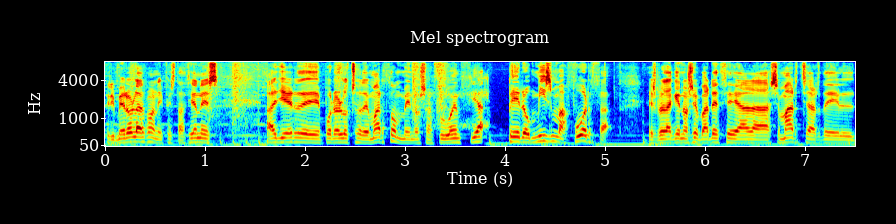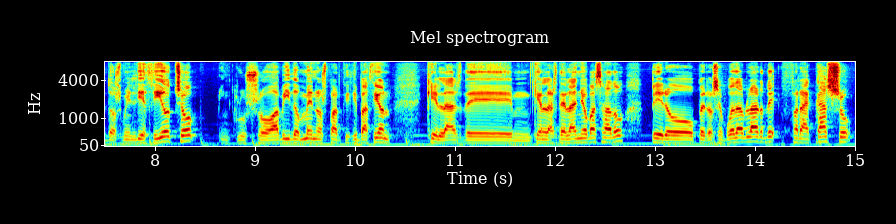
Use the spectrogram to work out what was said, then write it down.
Primero las manifestaciones ayer de- por el 8 de marzo, menos afluencia, pero misma fuerza. Es verdad que no se parece a las marchas del 2018, incluso ha habido menos participación que las, de, que las del año pasado, pero, pero se puede hablar de fracaso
